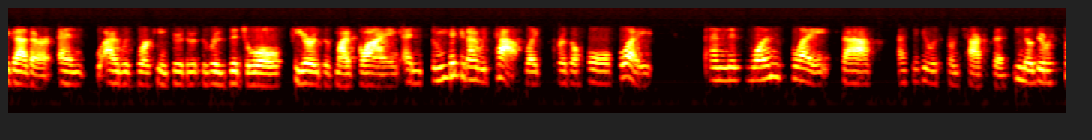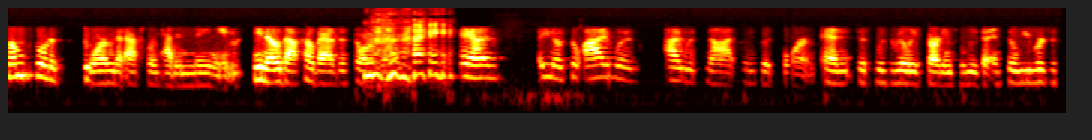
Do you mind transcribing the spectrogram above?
together, and I was working through the, the residual fears of my flying. And so Nick and I would tap like for the whole flight. And this one flight back, I think it was from Texas. You know, there was some sort of storm that actually had a name. You know, that's how bad the storm was. right. And you know, so I was I was not in good form and just was really starting to lose it. And so we were just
